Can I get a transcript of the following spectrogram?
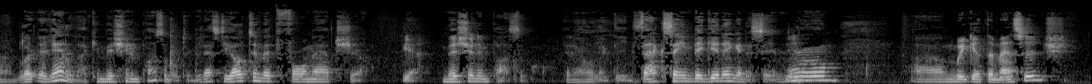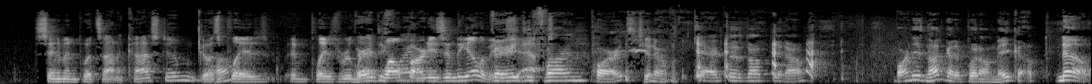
Um, like, again, like a Mission Impossible to me. That's the ultimate format show. yeah. Mission Impossible. You know, like the exact same beginning in the same room. We get the message. Cinnamon puts on a costume, goes Uh-huh. plays and plays roulette while Barney's in the elevator Very shaft. defined parts. You know, characters don't. You know, Barney's not going to put on makeup. No,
